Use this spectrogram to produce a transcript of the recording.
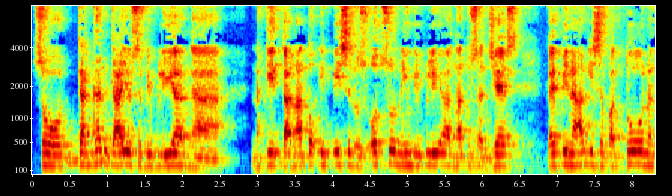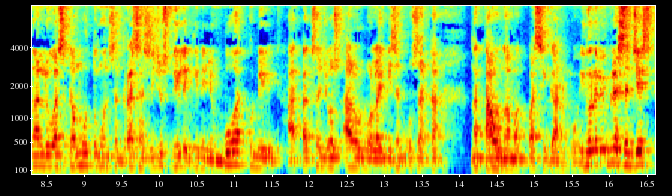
So daghan kayo sa Biblia nga nakita nato Episodos 8 na yung Biblia nga to suggest kay pinaagi sa pagtuo nga luwas kamo tungod sa grasya si Dios dili kini yung buhat kun dili hatag sa Dios aron walay bisan usa ka nga tawo nga magpasigarbo. Ingon na Biblia Dios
